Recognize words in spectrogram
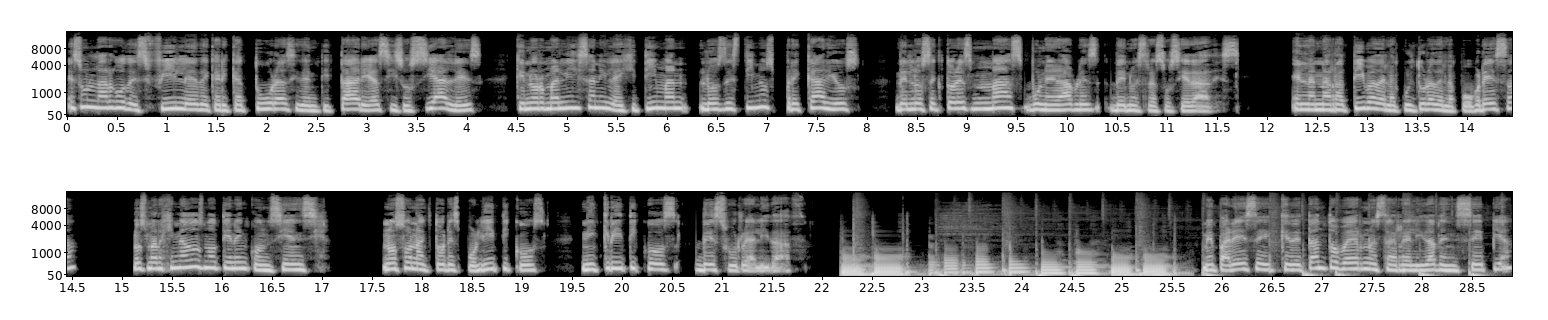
es un largo desfile de caricaturas identitarias y sociales que normalizan y legitiman los destinos precarios de los sectores más vulnerables de nuestras sociedades. En la narrativa de la cultura de la pobreza, los marginados no tienen conciencia, no son actores políticos ni críticos de su realidad. Me parece que de tanto ver nuestra realidad en sepia,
